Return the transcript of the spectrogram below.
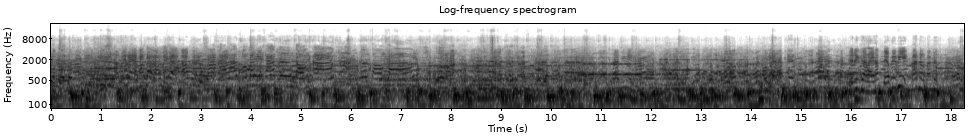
หลบหลบหลบหลบหลบหลบไม่แบกครับด้านหลังไม่แบกครับอยู่ข้างครับครับขอบคุณครับหนึ่งสองสามหนึ่งสองสามเดี๋ยวนี่คืออะไรครับ เดี๋ยวพี่พี่แป๊บหนึ่งแป๊บหนึ่ง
